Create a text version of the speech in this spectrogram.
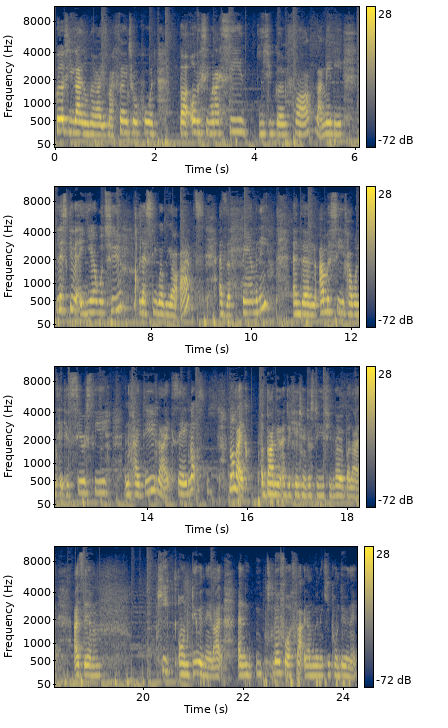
Because you guys all know I use my phone to record, but obviously when I see YouTube going far, like maybe let's give it a year or two, let's see where we are at as a family, and then I'm gonna see if I want to take it seriously, and if I do, like say not not like abandon education just to YouTube, no, but like as in keep on doing it like and know for a fact i'm going to keep on doing it.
